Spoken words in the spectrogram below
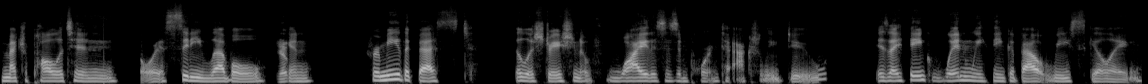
metropolitan or a city level. Yep. And for me, the best illustration of why this is important to actually do is I think when we think about reskilling,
